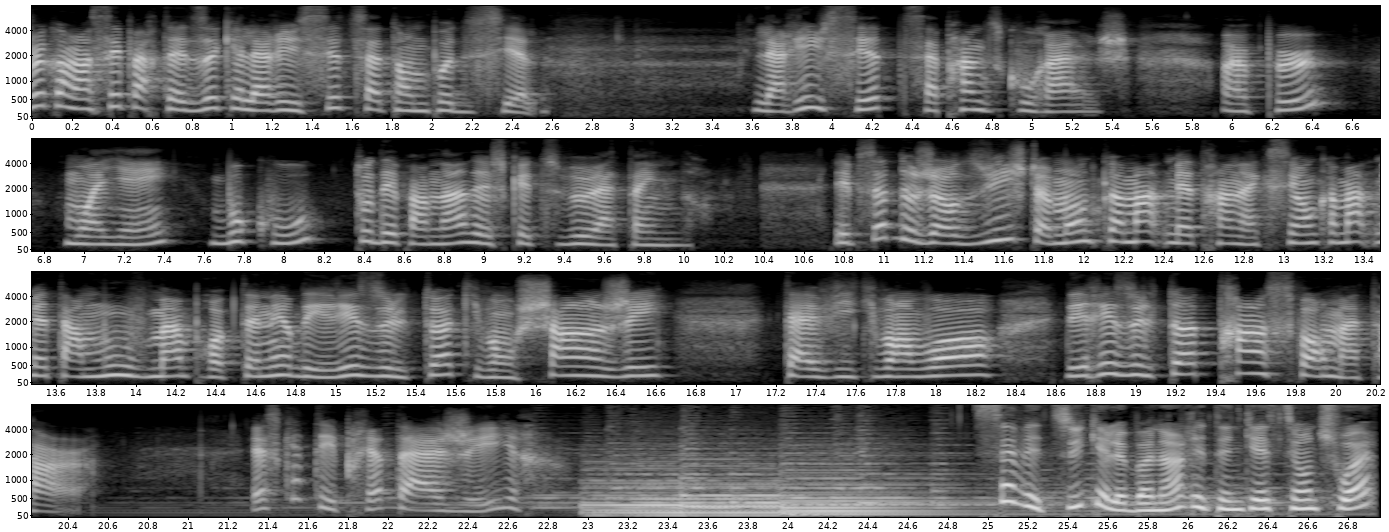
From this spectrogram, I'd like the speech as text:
Je veux commencer par te dire que la réussite, ça tombe pas du ciel. La réussite, ça prend du courage. Un peu, moyen, beaucoup, tout dépendant de ce que tu veux atteindre. L'épisode d'aujourd'hui, je te montre comment te mettre en action, comment te mettre en mouvement pour obtenir des résultats qui vont changer ta vie, qui vont avoir des résultats transformateurs. Est-ce que tu es prête à agir? Savais-tu que le bonheur est une question de choix?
